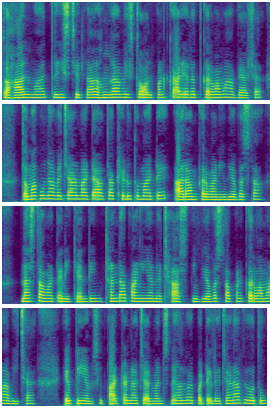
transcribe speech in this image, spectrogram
તો હાલમાં ત્રીસ જેટલા હંગામી સ્ટોલ પણ કાર્યરત કરવામાં આવ્યા છે. તમાકુના વેચાણ માટે આવતા ખેડૂતો માટે આરામ કરવાની વ્યવસ્થા નાસ્તા માટેની કેન્ટીન, ઠંડા પાણી અને છાશની વ્યવસ્થા પણ કરવામાં આવી છે. એપીએમસી પાટણના ચેરમેન સ્નેહલભાઈ પટેલે જણાવ્યું હતું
